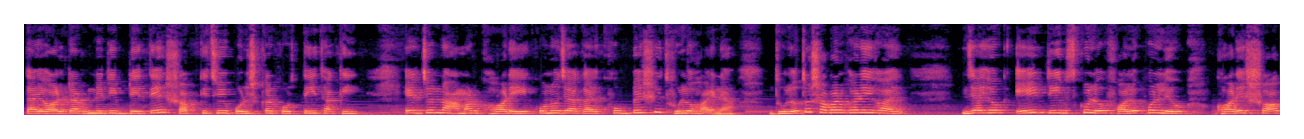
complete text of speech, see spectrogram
তাই অল্টারনেটিভ ডেতে সব কিছুই পরিষ্কার করতেই থাকি। এর জন্য আমার ঘরে কোনো জায়গায় খুব বেশি ধুলো হয় না। ধুলো তো সবার ঘরেই হয়। যাই হোক এই টিপসগুলো ফলো করলেও ঘরের সব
